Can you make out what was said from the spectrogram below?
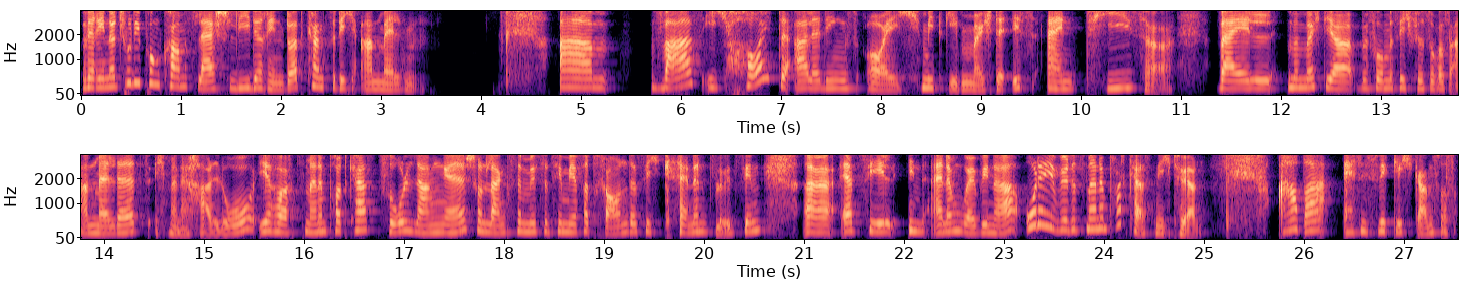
verenachudi.com slash Leaderin. Dort kannst du dich anmelden. Ähm, was ich heute allerdings euch mitgeben möchte, ist ein Teaser. Weil man möchte ja, bevor man sich für sowas anmeldet, ich meine, hallo, ihr hört meinen Podcast so lange, schon langsam müsstet ihr mir vertrauen, dass ich keinen Blödsinn äh, erzähle in einem Webinar oder ihr würdet meinen Podcast nicht hören. Aber es ist wirklich ganz was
